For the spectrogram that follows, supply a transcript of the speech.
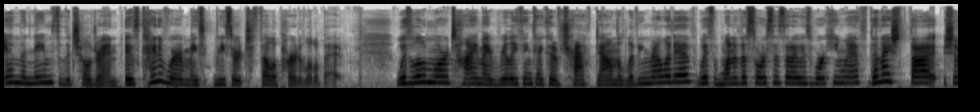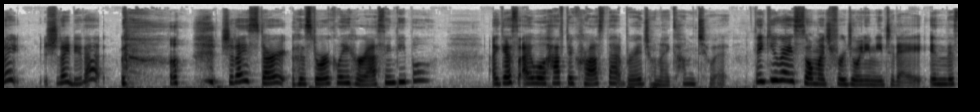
and the names of the children is kind of where my research fell apart a little bit. With a little more time, I really think I could have tracked down a living relative with one of the sources that I was working with. Then I thought, should I should I do that? should I start historically harassing people? I guess I will have to cross that bridge when I come to it. Thank you guys so much for joining me today in this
